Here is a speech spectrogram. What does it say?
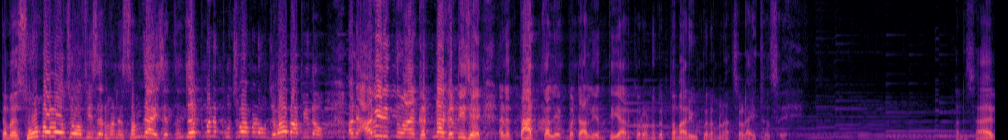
તમે શું બોલો છો, ઓફિસર? મને સમજાય છે. ઝટ મને પૂછવા પણ હું જવાબ આપી દઉં. અને આવી રીતનું આ ઘટના ઘટી છે. અને તાત્કાલિક બટાલિયન તૈયાર કરો નગર તમારી ઉપર હમણાં ચડાઈ થશે. અને સાહેબ,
